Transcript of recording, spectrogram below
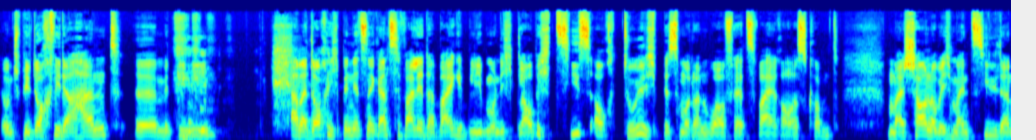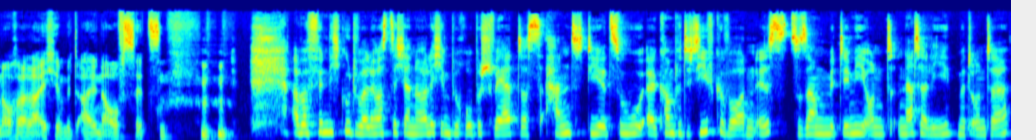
und spiele doch wieder Hand äh, mit Dini. Aber doch, ich bin jetzt eine ganze Weile dabei geblieben und ich glaube, ich ziehe es auch durch, bis Modern Warfare 2 rauskommt. Mal schauen, ob ich mein Ziel dann auch erreiche mit allen Aufsätzen. Aber finde ich gut, weil du hast dich ja neulich im Büro beschwert, dass Hand dir zu äh, kompetitiv geworden ist, zusammen mit Demi und Natalie mitunter.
